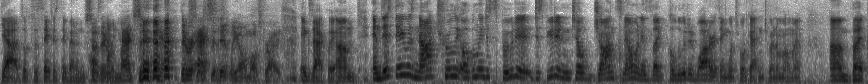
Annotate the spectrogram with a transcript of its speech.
yeah, that's the safest they've been in the So past they were months. accident- they were accidentally almost right. Exactly. Um, and this theory was not truly openly disputed disputed until John Snow and his like polluted water thing, which we'll get into in a moment. Um, but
